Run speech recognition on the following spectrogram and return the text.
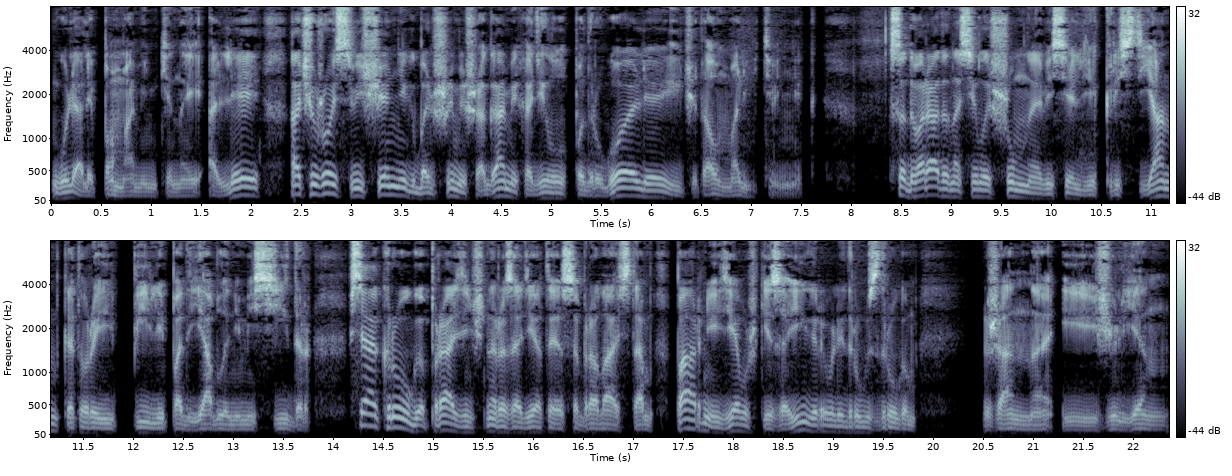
гуляли по маменькиной аллее, а чужой священник большими шагами ходил по другой аллее и читал молитвенник. Со двора доносилось шумное веселье крестьян, которые пили под яблонями сидр. Вся округа, празднично разодетая, собралась там. Парни и девушки заигрывали друг с другом. Жанна и Жюльен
